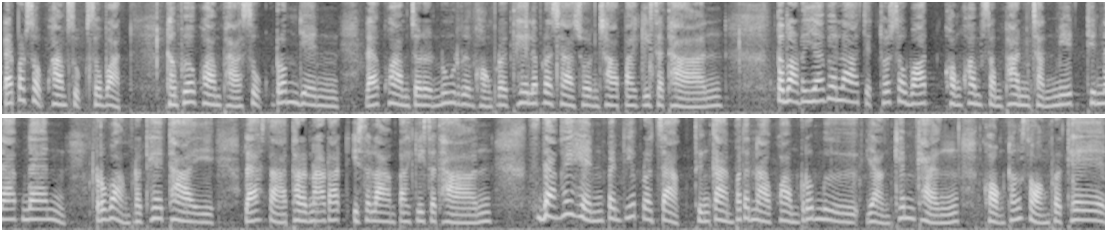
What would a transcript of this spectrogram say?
และประสบความสุขสวัสดิ์ทั้งเพื่อความผาสุกร่มเย็น และความเจริญรุ่งเรืองของประเทศและประชาชนชาวปากีสถาน ตลอดระยะเวลาเจ็ดทศวรรษของความสัมพันธ์ฉันมิตรที่แนบแน่น ระหว่างประเทศไทย และสาธารณรัฐอิสลามปากีสถาน แสดงให้เห็นเป็นที่ประจักษ์ถึงการพัฒนาความร่วมมืออย่างเข้มแข็งของทั้งสองประเทศ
